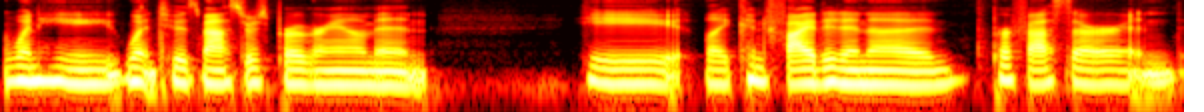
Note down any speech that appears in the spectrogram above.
when he went to his master's program and he like confided in a professor and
